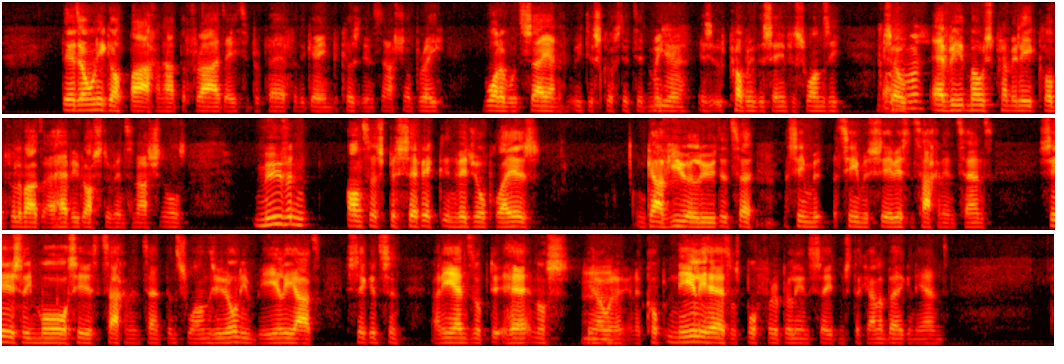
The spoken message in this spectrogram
They'd only got back and had the Friday to prepare for the game because of the international break. What I would say, and we discussed it, didn't we, yeah. is it was probably the same for Swansea. Yeah. So every most Premier League clubs will have had a heavy roster of internationals. Moving on to specific individual players, and Gav, you alluded to a team, a team with serious attacking intent, seriously more serious attacking intent than Swansea. We only really had Sigurdsson, and he ended up hurting us, you mm. know, in a, in a couple, nearly hurt us, but for a brilliant save from Stekelenburg in the end.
